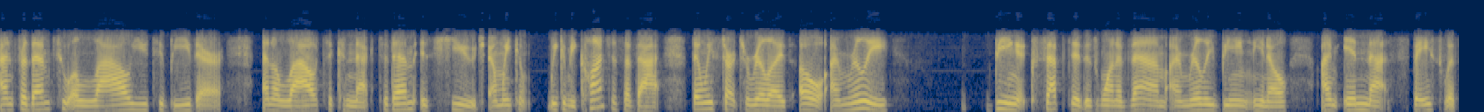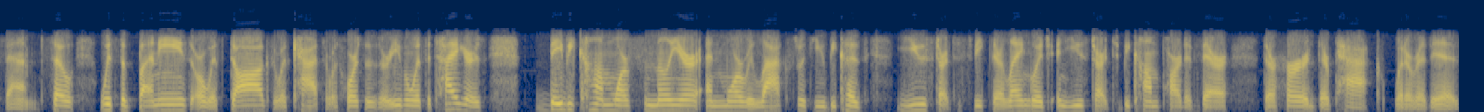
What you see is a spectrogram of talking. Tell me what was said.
And for them to allow you to be there and allow to connect to them is huge. And we can we can be conscious of that. Then we start to realize, oh, I'm really being accepted as one of them. I'm really being, you know, I'm in that space with them. So with the bunnies or with dogs or with cats or with horses or even with the tigers, they become more familiar and more relaxed with you because you start to speak their language and you start to become part of their their herd, their pack, whatever it is.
